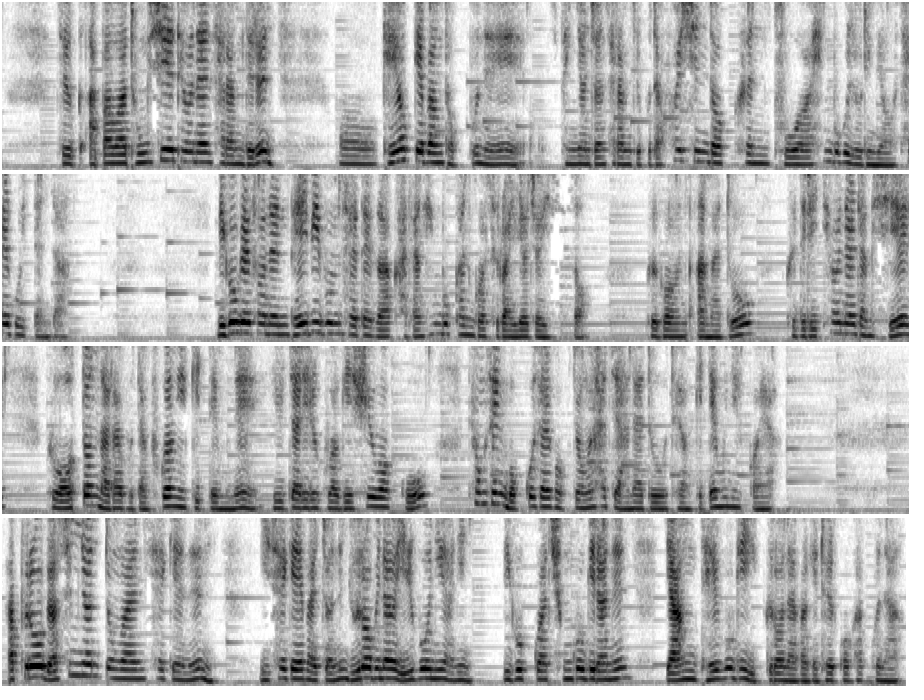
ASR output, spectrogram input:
즉 아빠와 동시에 태어난 사람들은 어, 개혁개방 덕분에 100년 전 사람들보다 훨씬 더 큰 부와 행복을 누리며 살고 있단다. 미국에서는 베이비붐 세대가 가장 행복한 것으로 알려져 있어. 그건 아마도 그들이 태어날 당시에 그 어떤 나라보다 부강했기 때문에 일자리를 구하기 쉬웠고 평생 먹고 살 걱정을 하지 않아도 되었기 때문일 거야. 앞으로 몇십 년 동안 세계는 이 세계의 발전은 유럽이나 일본이 아닌 미국과 중국이라는 양 대국이 이끌어 나가게 될 것 같구나.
